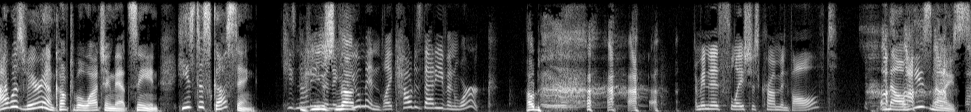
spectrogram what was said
I was very uncomfortable watching that scene. He's disgusting. He's not He's even a not- human. Like, how does that even work? How? I mean, is Salacious Crumb involved? No, he's nice.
